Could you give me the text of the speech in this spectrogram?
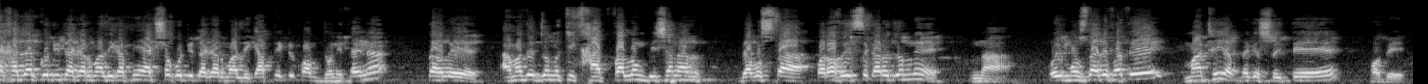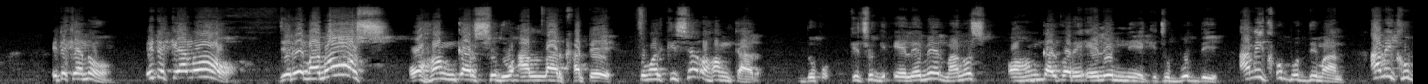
এক হাজার কোটি টাকার মালিক, আপনি একশো কোটি টাকার মালিক, আপনি একটু কম ধনী, তাই না? তাহলে আমাদের জন্য কি খাট পালং, বিছানার ব্যবস্থা করা হয়েছে কারোর জন্য? না। ওই মোজদারেফাতে মাঠেই আপনাকে শুইতে হবে। এটা কেন? এটা কেন? যে রে মানুষ, অহংকার শুধু আল্লাহর খাটে। তোমার কিসের অহংকার? কিছু এলেমের মানুষ অহংকার করে এলেম নিয়ে কিছু বুদ্ধি। আমি খুব বুদ্ধিমান, আমি খুব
